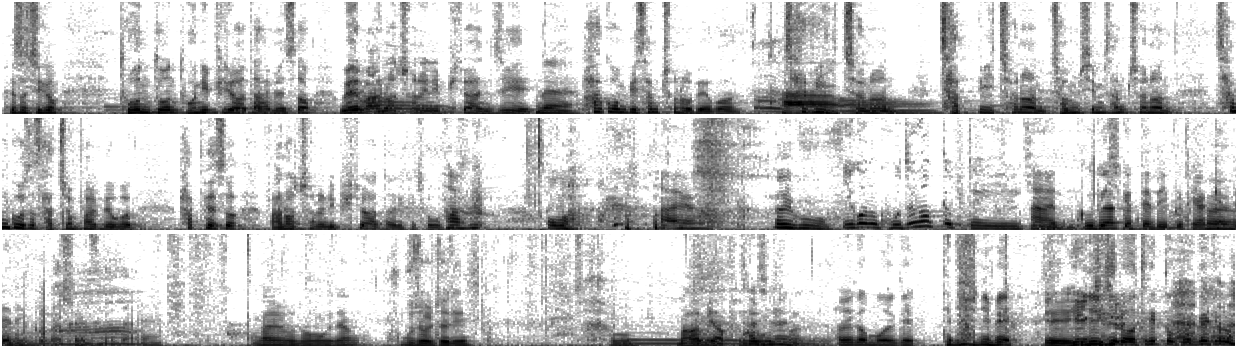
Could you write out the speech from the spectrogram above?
그래서 지금 돈, 돈, 돈이 필요하다 하면서 왜 15,000원이 필요한지 네. 학원비 3,500원, 차비 2,000원, 잡비 1,000원, 점심 3,000원, 참고서 4,800원 합해서 15,000원이 필요하다 이렇게 적으셨어요. 어머, 아유. 아이고. 이거는 고등학교 때 일기. 아, 고등학교 때도 있고 대학교 아유, 때도 있고 그렇습니다. 예. 아유, 너무 그냥 구구절절이 참 마음이 아픈 내용이 사실은 많네요. 저희가 뭐 이게 대표님의 예, 일기를- 일기를 어떻게 또 공개적으로 아,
